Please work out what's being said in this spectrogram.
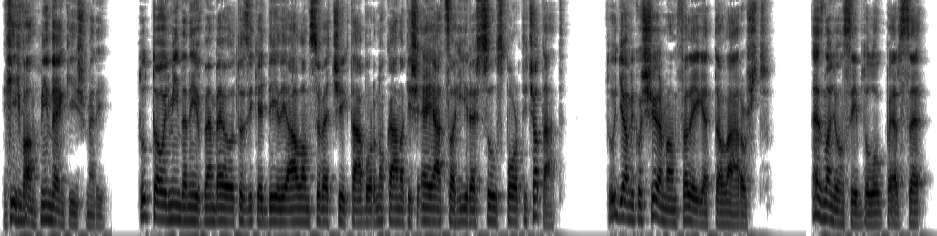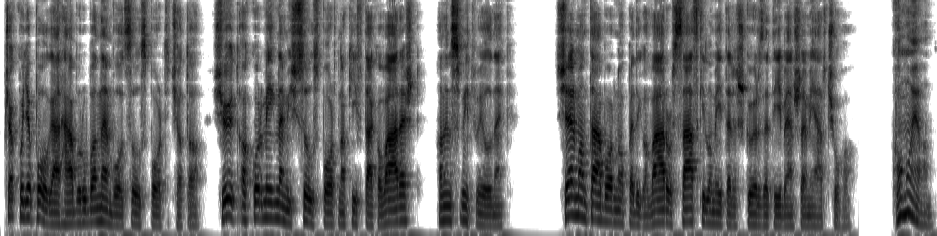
Ivan mindenki ismeri. Tudta, hogy minden évben beöltözik egy déli államszövetség tábornokának és eljátsza a híres szószporti csatát? Tudja, amikor Sherman felégette a várost. Ez nagyon szép dolog, persze, csak hogy a polgárháborúban nem volt szószporti csata. Sőt, akkor még nem is szószportnak hívták a várost, hanem Smithville-nek. Sherman tábornok pedig a város száz kilométeres körzetében sem járt soha. Komolyan?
